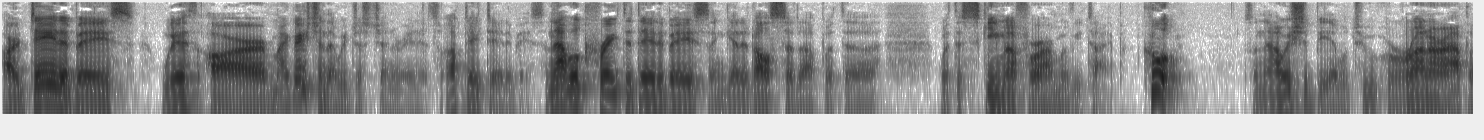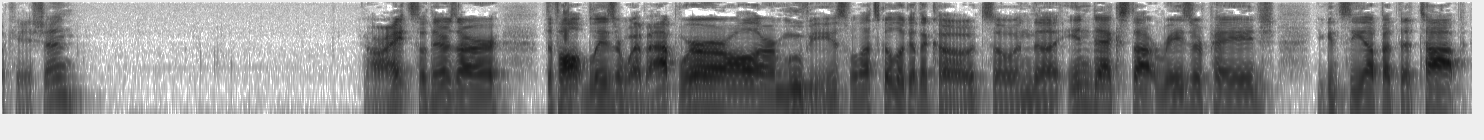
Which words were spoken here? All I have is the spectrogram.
our database with our migration that we just generated. So update database. And that will create the database and get it all set up with the with the schema for our movie type. Cool. So now we should be able to run our application. All right, so there's our default Blazor web app. Where are all our movies? Well, let's go look at the code. So in the index.razor page, you can see up at the top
